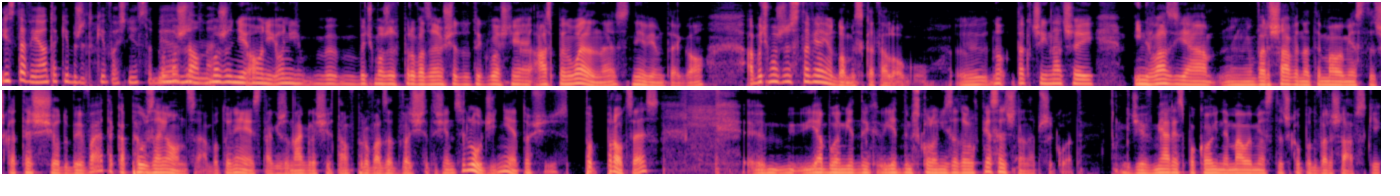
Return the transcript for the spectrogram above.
I stawiają takie brzydkie właśnie sobie No może, domy. może nie oni, oni y, być może wprowadzają się do tych właśnie Aspen Wellness, nie wiem tego, a być może stawiają domy z katalogu. Y, No tak czy inaczej inwazja mm, Warszawy na te małe miasteczka też się odbywa, taka pełzająca, bo to nie jest tak, że nagle się tam wprowadza 20 tysięcy ludzi. Nie, to jest proces. Ja byłem jednych, jednym z kolonizatorów Piaseczna na przykład, gdzie w miarę spokojne małe miasteczko podwarszawskie,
